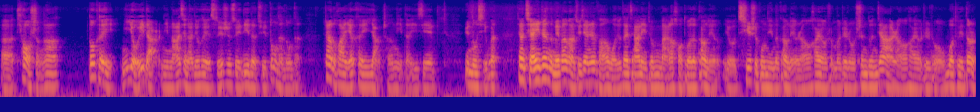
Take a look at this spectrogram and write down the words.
呃跳绳啊，都可以。你有一点儿，你拿起来就可以随时随地的去动弹动弹，这样的话也可以养成你的一些运动习惯。像前一阵子没办法去健身房，我就在家里就买了好多的杠铃，有七十公斤的杠铃，然后还有什么这种深蹲架，然后还有这种卧推凳，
